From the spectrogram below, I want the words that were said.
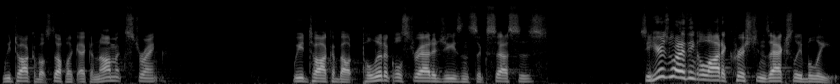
We'd talk about stuff like economic strength. We'd talk about political strategies and successes. See, here's what I think a lot of Christians actually believe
